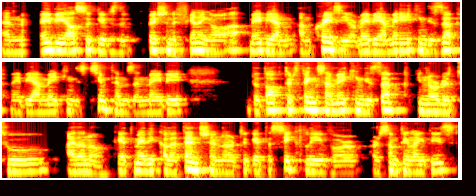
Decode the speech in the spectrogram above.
And maybe also gives the patient a feeling oh uh, maybe i'm, I'm crazy or maybe i'm making this up maybe i'm making these symptoms and maybe the doctor thinks i'm making this up in order to i don't know get medical attention or to get a sick leave or or something like this.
